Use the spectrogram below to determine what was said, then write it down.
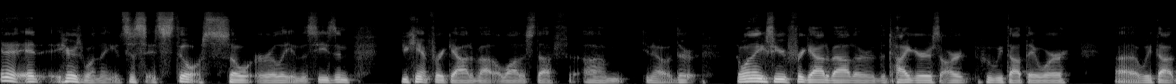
And it, it here's one thing: it's just it's still so early in the season. You can't freak out about a lot of stuff. Um, you know, there the one things you freak out about are the Tigers aren't who we thought they were. Uh, we thought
